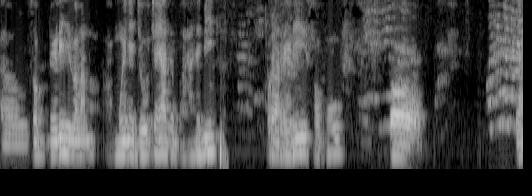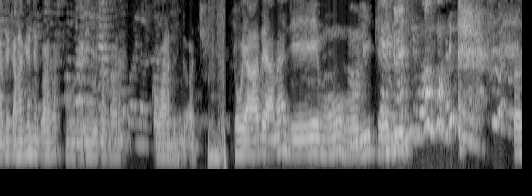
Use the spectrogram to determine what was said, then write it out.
सब रेडी होगलान मुई जो चाहे बाहर भी पूरा रेडी सब तो याद कहाँके नहीं कहबार सब रेडी हो चल घर कबाड़ देख अच्छे तो याद है आम जे मु होली खेली सब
